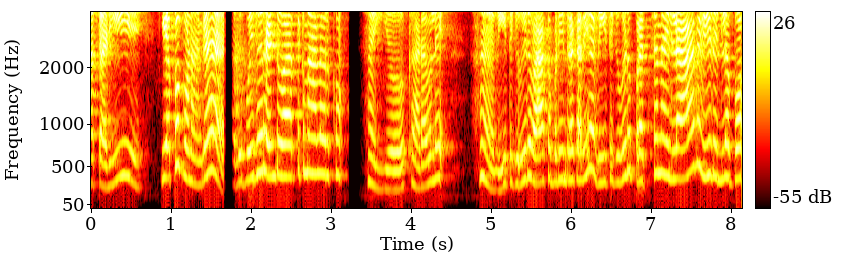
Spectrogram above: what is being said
ஆத்தாடி எப்போ போனாங்க? அது போய் தான் ரெண்டு வாரத்துக்கு மேலே இருக்கும். ஐயோ கடவுளே. வீட்டுக்கு வீடு வாசப்படின்ற கதையா? வீட்டுக்கு வீடு பிரச்சனை இல்லாத வீடு இல்லை போ.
